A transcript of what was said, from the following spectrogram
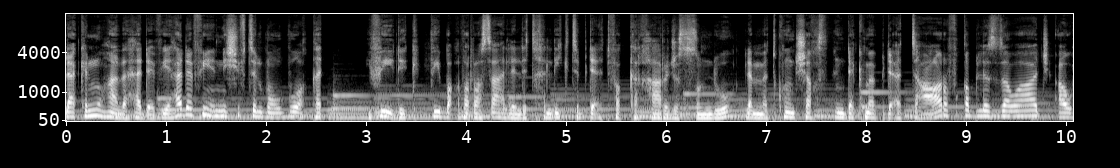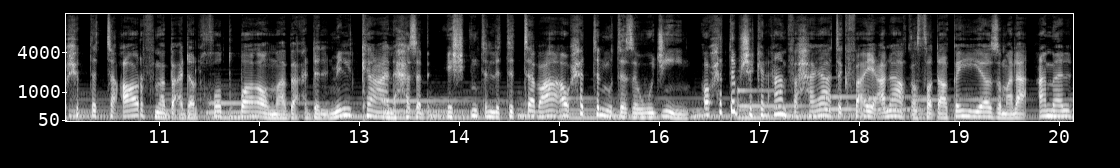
لكن مو هذا هدفي. هدفي إني شفت الموضوع قد يفيدك في بعض الرسائل اللي تخليك تبدأ تفكر خارج الصندوق. لما تكون شخص عندك مبدأ التعارف قبل الزواج أو حتى التعارف ما بعد الخطبة أو ما بعد الملكة على حسب إيش أنت اللي تتبعه أو حتى المتزوجين أو حتى بشكل عام في حياتك في أي علاقة صداقية زملاء عمل.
